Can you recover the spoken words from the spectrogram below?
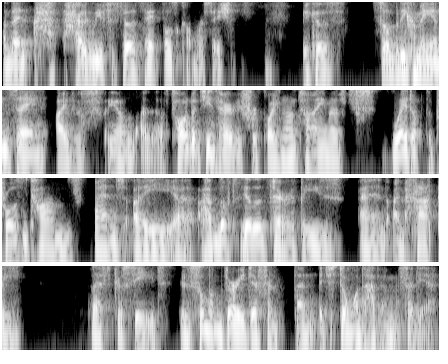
And then how do we facilitate those conversations? Because somebody coming in saying, I've, you know, I've thought about gene therapy for quite a long time. I've weighed up the pros and cons, and I uh, have looked at the other therapies, and I'm happy. Let's proceed. Is someone very different than I just don't want to have hemophilia,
